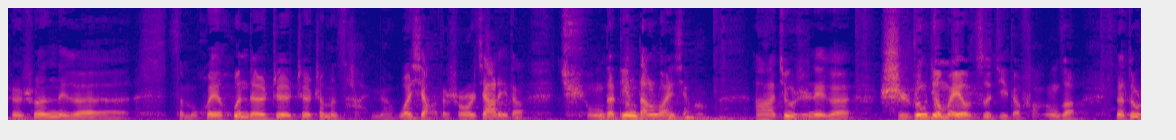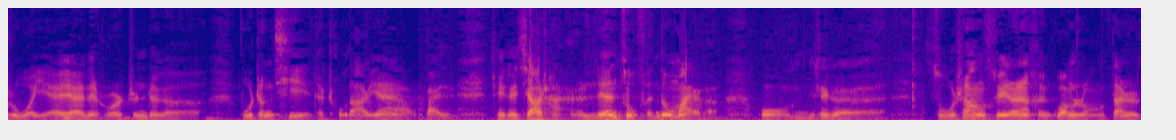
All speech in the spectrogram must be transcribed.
是说那个怎么会混的这这这么惨呢？我小的时候家里头穷的叮当乱响，啊，就是那个始终就没有自己的房子，那都是我爷爷那时候真这个不争气，他抽大烟啊，把这个家产连祖坟都卖了。我们这个祖上虽然很光荣，但是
